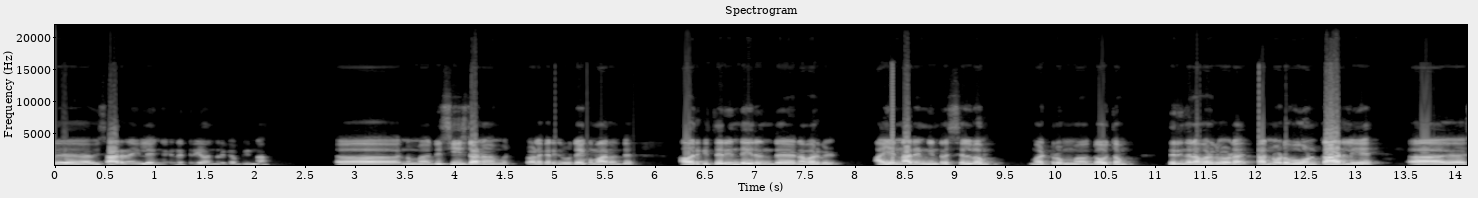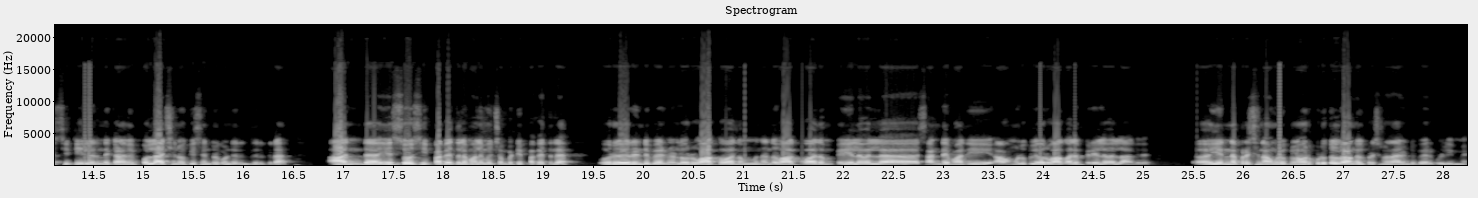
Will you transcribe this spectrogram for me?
அப்படின்றது விசாரணையில் என்ன தெரிய வந்திருக்கு அப்படின்னா நம்ம டிசீஸ்டான வழக்கறிஞர் உதயகுமார் வந்து அவருக்கு தெரிந்த இருந்த நபர்கள் ஐஎன்ஆர் என்கின்ற செல்வம் மற்றும் கௌதம் தெரிந்த நபர்களோட தன்னோட ஓன் கார்லேயே சிட்டியிலிருந்து கிளம்பி பொள்ளாச்சி நோக்கி சென்று கொண்டிருந்திருக்கிறார். அந்த எஸ்ஓசி பக்கத்தில் மலைமிச்சம்பட்டி பக்கத்தில் ஒரு ரெண்டு பேருக்கு நல்ல ஒரு வாக்குவாதம் வந்து அந்த வாக்குவாதம் பெரிய லெவலில் சண்டை மாதிரி அவங்களுக்குள்ளே ஒரு வாக்குவாதம் பெரிய லெவலில் ஆகுது. என்ன பிரச்சனை அவங்களுக்குலாம் ஒரு குடுக்கல் வாங்கல் பிரச்சனை தான் ரெண்டு பேருக்குள்ளேயுமே.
